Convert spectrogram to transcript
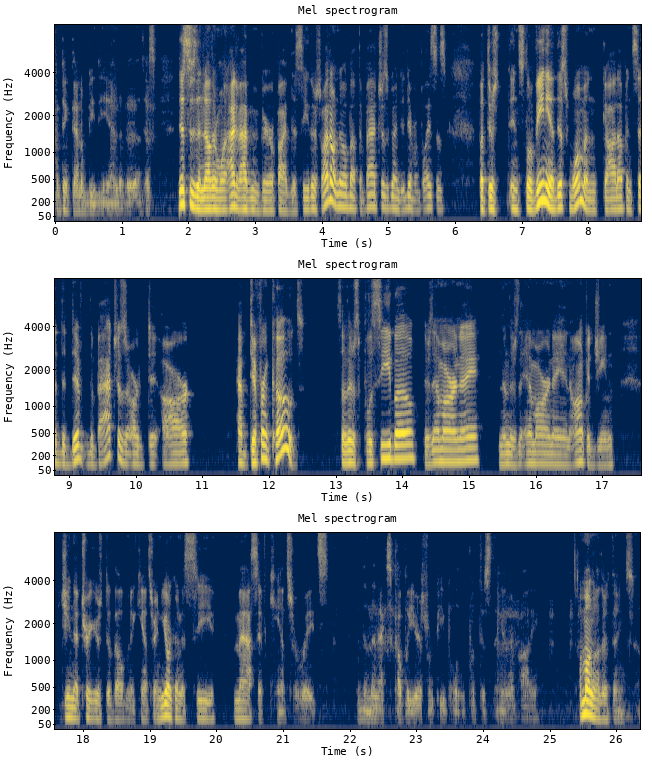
I think that'll be the end of it. This this is another one. I haven't verified this either, so I don't know about the batches going to different places. But there's in Slovenia, this woman got up and said the diff, the batches are are have different codes. So there's placebo, there's mRNA, and then there's the mRNA and oncogene, a gene that triggers development of cancer. And you're going to see massive cancer rates within the next couple years from people who put this thing in their body among other things. So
